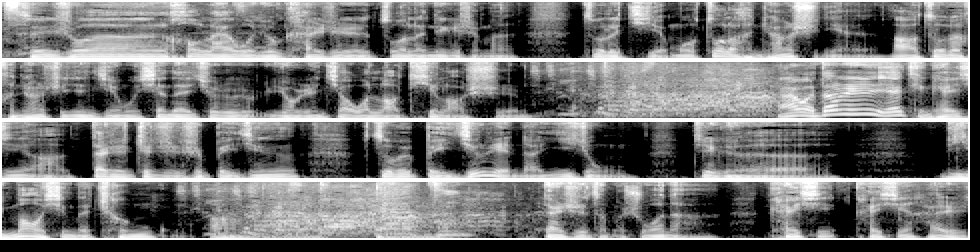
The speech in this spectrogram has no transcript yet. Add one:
所以说后来我就开始做了那个什么，做了节目，做了很长时间啊，做了很长时间节目。现在就是有人叫我老 T 老师，哎，我当时也挺开心啊。但是这只是北京作为北京人的一种这个礼貌性的称呼啊。但是怎么说呢？开心，开心，还是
